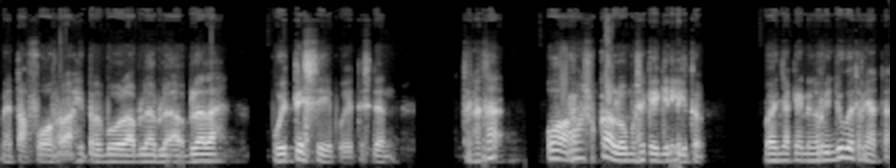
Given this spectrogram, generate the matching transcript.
metafora hiperbola bla bla bla lah puitis sih puitis. Dan ternyata wah orang suka loh musik kayak gini gitu. Banyak yang dengerin juga ternyata.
